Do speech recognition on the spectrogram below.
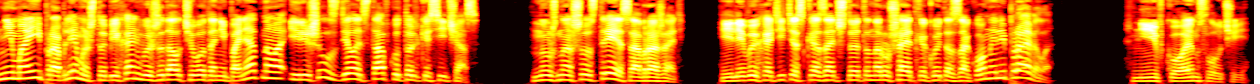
Не мои проблемы, что Бихань выжидал чего-то непонятного и решил сделать ставку только сейчас. Нужно шустрее соображать. Или вы хотите сказать, что это нарушает какой-то закон или правило?» «Ни в коем случае.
